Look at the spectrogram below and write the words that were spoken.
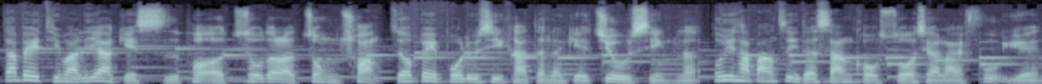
但被提玛利亚给识破而受到了重创，之后被波留西卡等人给救醒了。后续他帮自己的伤口缩小来复原，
